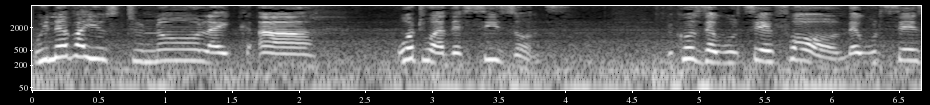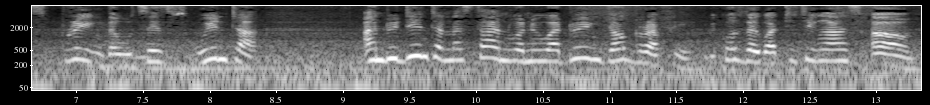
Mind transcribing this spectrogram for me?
we never used to know like uh, what were the seasons because they would say fall, they would say spring, they would say winter. And we didn't understand when we were doing geography because they were teaching us um,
